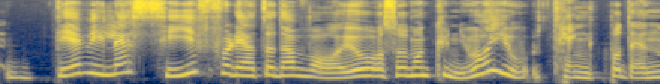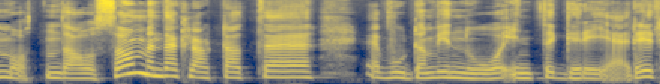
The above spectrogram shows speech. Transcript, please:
Det vil jeg si, fordi da var jo også Man kunne jo ha tenkt på den måten da også, men det er klart at eh, hvordan vi nå integrerer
